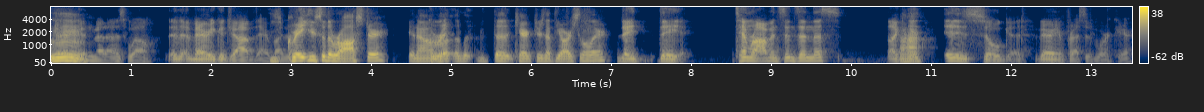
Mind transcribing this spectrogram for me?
Very Mm. good meta as well. A a very good job there. By the Great use of the roster. You know, the, the- the characters at the Arsenal there. They they Tim Robinson's in this. Like Uh-huh. it, it is so good. Very impressive work here.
